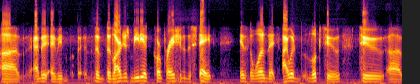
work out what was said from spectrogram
uh, I mean, I mean, the the largest media corporation in the state is the one that I would look to to uh,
